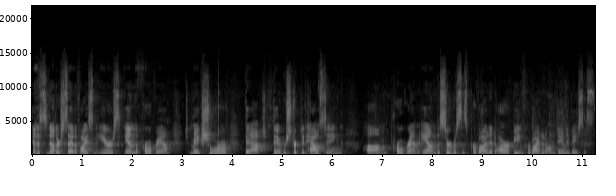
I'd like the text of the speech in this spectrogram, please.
And it's another set of eyes and ears in the program to make sure that the restricted housing um, program and the services provided are being provided on a daily basis.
